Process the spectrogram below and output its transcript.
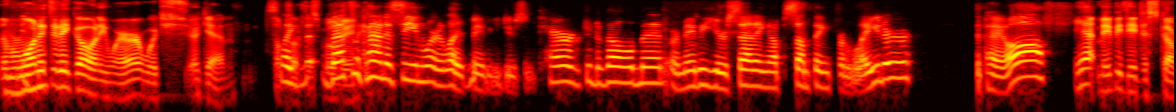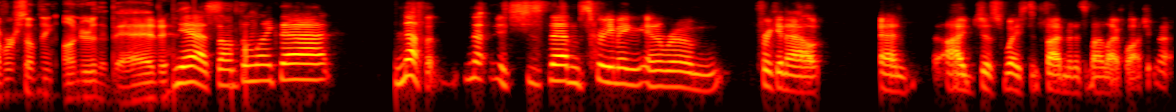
Number one, mm-hmm. it didn't go anywhere, which again like this th- movie. that's the kind of scene where like maybe you do some character development or maybe you're setting up something for later to pay off yeah, maybe they discover something under the bed. yeah something like that nothing no, it's just them screaming in a room freaking out and i just wasted five minutes of my life watching that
